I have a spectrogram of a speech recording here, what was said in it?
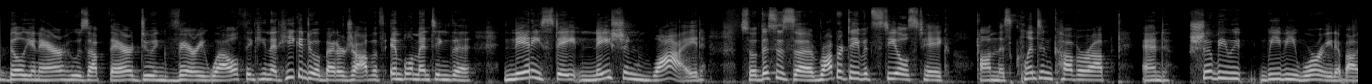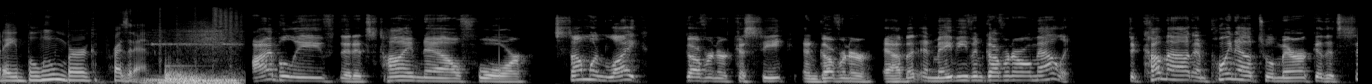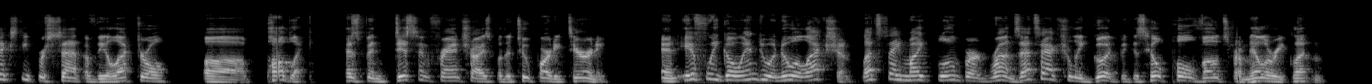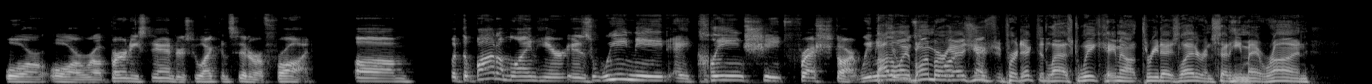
billionaire who's up there doing very well, thinking that he can do a better job of implementing the nanny state nationwide. So this is uh, Robert David Steele's take on this Clinton cover up and should we, we be worried about a Bloomberg president? I believe that it's time now for someone like Governor Kasich and Governor Abbott and maybe even Governor O'Malley to come out and point out to America that 60% of the electoral uh, public has been disenfranchised by the two party tyranny. And if we go into a new election, let's say Mike Bloomberg runs, that's actually good because he'll pull votes from Hillary Clinton or or uh, Bernie Sanders, who I consider a fraud. Um, but the bottom line here is we need a clean sheet, fresh start. We need. By the way, Bloomberg, as you predicted last week, came out three days later and said he may run.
